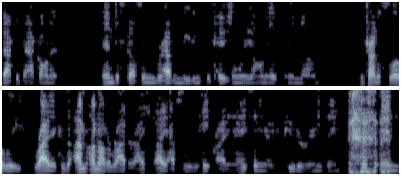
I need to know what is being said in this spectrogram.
back to back on it and discussing. We're having meetings occasionally on it, and um, I'm trying to slowly write it because I'm I'm not a writer. I I absolutely hate writing. I hate sitting at a computer or anything, and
